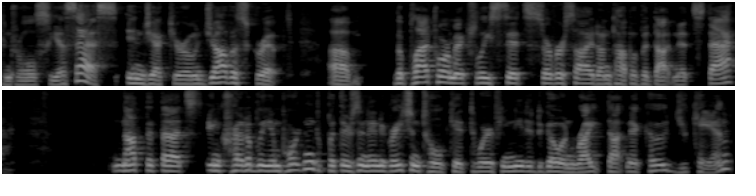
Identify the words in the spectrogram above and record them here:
control css inject your own javascript um, the platform actually sits server side on top of a .NET stack not that that's incredibly important but there's an integration toolkit to where if you needed to go and write .NET code you can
